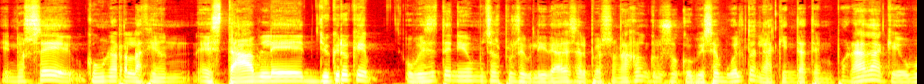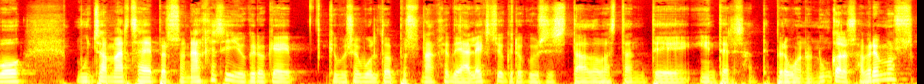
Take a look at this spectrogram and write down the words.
eh, no sé, con una relación estable. Yo creo que hubiese tenido muchas posibilidades el personaje, incluso que hubiese vuelto en la quinta temporada, que hubo mucha marcha de personajes y yo creo que, que hubiese vuelto el personaje de Alex, yo creo que hubiese estado bastante interesante. Pero bueno, nunca lo sabremos.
